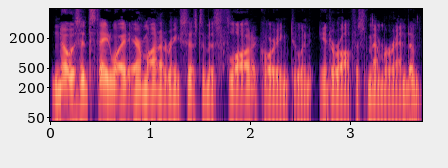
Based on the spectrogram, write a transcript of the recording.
knows its statewide air monitoring system is flawed, according to an interoffice memorandum.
